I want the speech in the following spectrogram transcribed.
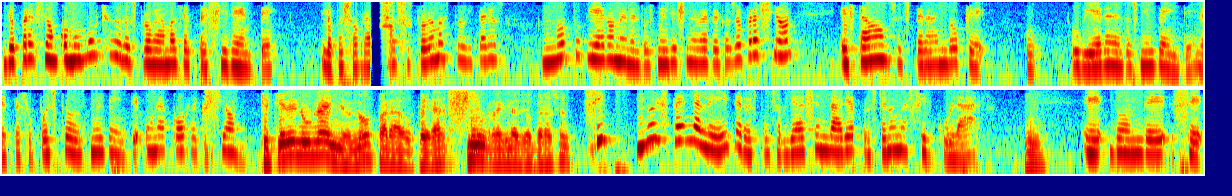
de operación como muchos de los programas del presidente López Obrador. Sus programas prioritarios no tuvieron en el 2019 reglas de operación. Estábamos esperando que hubiera en el 2020, en el presupuesto 2020, una corrección. Que tienen un año, ¿no?, para operar sin reglas de operación. Sí, no está en la ley de responsabilidad hacendaria, pero está en una circular, mm. eh, donde se,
